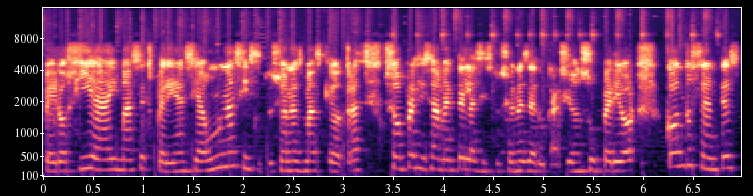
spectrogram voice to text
pero sí hay más experiencia, unas instituciones más que otras, son precisamente las instituciones de educación superior con docentes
